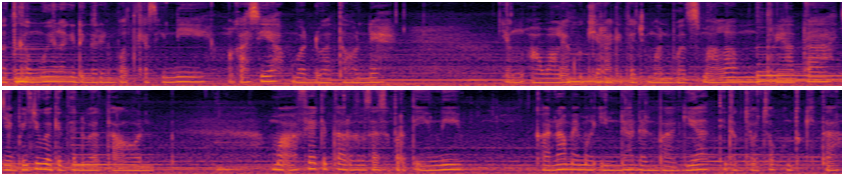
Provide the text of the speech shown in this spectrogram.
Buat kamu yang lagi dengerin podcast ini, makasih ya buat dua tahunnya. Yang awalnya aku kira kita cuma buat semalam, ternyata nyampe juga kita dua tahun. Maaf ya kita harus selesai seperti ini, karena memang indah dan bahagia tidak cocok untuk kita.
